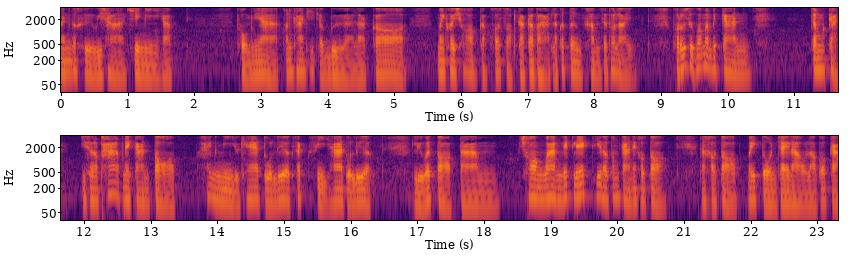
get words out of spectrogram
นั่นก็คือวิชาเคมีครับ ผมเนี่ยค่อนข้างที่จะเบื่อแล้วก็ไม่ค่อยชอบกับข้อสอบกากบาท แล้วก็เติมคำซะเท่าไหร่พราะรู้สึกว่ามันเป็นการจำกัดอิสรภาพในการตอบให้มันมีอยู่แค่ตัวเลือกสัก 4-5 ตัวเลือก หรือว่าตอบตามช่องว่างเล็ก ๆ ที่เราต้องการให้เขาตอบ ถ้าเขาตอบไม่โดนใจเราเราก็กา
